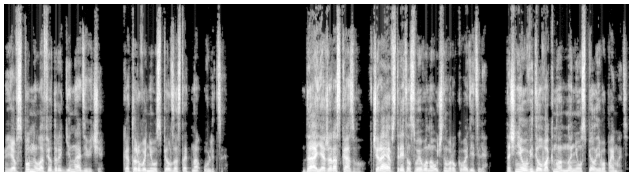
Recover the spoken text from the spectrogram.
Я вспомнил о Федоре Геннадьевиче, которого не успел застать на улице. Да, я же рассказывал. Вчера я встретил своего научного руководителя. Точнее, увидел в окно, но не успел его поймать.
